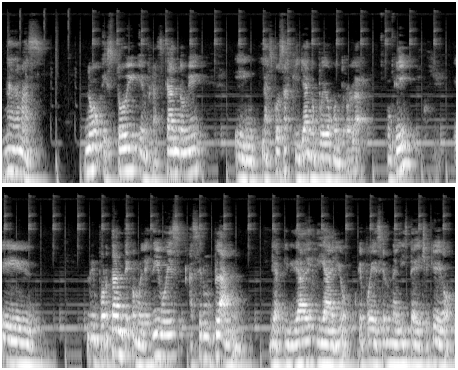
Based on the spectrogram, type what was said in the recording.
nada más. No estoy enfrascándome en las cosas que ya no puedo controlar. ¿Ok? Eh, lo importante, como les digo, es hacer un plan de actividades diario, que puede ser una lista de chequeo,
